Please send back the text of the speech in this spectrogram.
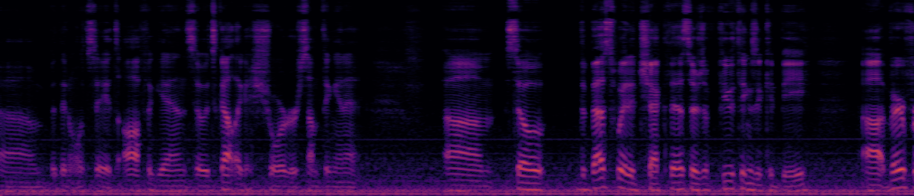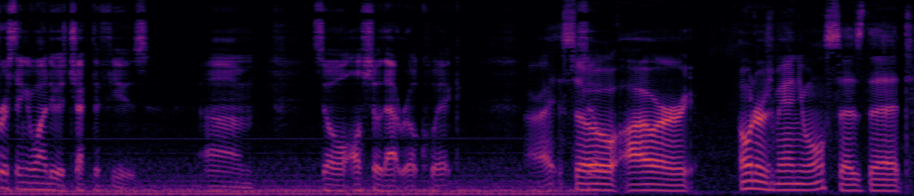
um, but then it will say it's off again. So it's got like a short or something in it. Um, so the best way to check this, there's a few things it could be. Uh, very first thing you want to do is check the fuse. Um, so I'll show that real quick. All right, so, so our owner's manual says that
